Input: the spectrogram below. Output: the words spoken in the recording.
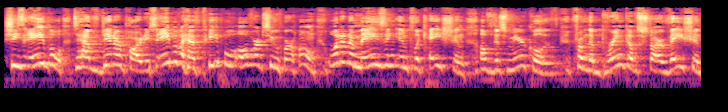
She's able to have dinner parties, able to have people over to her home. What an amazing implication of this miracle from the brink of starvation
